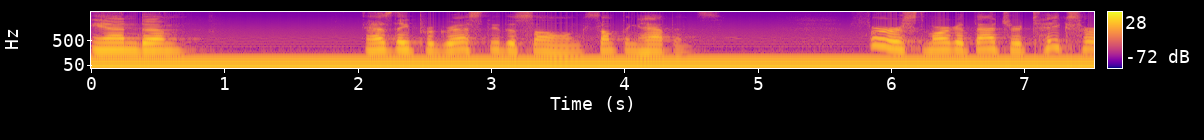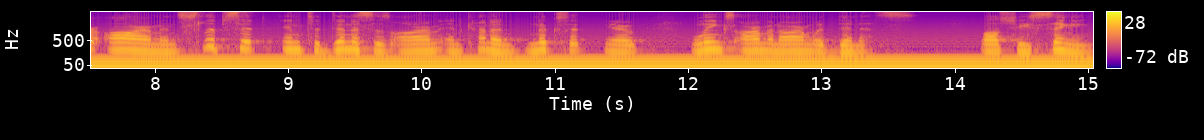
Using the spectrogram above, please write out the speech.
And um, as they progress through the song, something happens. First, Margaret Thatcher takes her arm and slips it into Dennis's arm and kind of nooks it, you know, links arm in arm with Dennis while she's singing.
